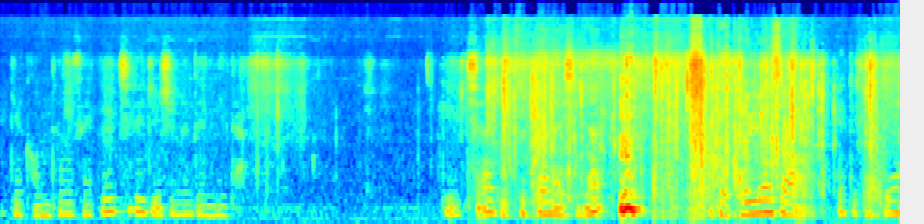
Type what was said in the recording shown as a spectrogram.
이렇게 검정색을 칠해주시면 됩니다. 이렇게 칠하기 불편하시면 이렇게 돌려서 해도 되고요.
